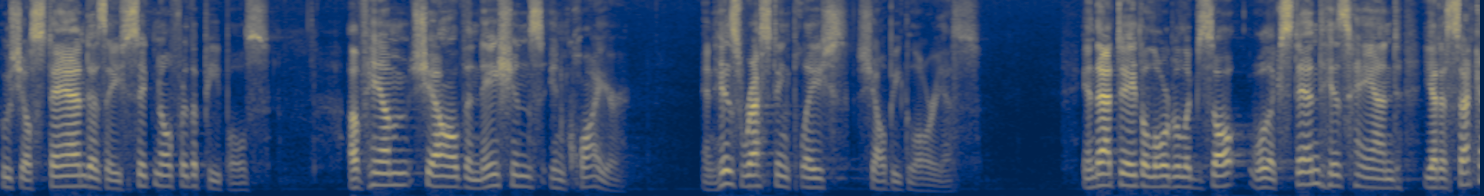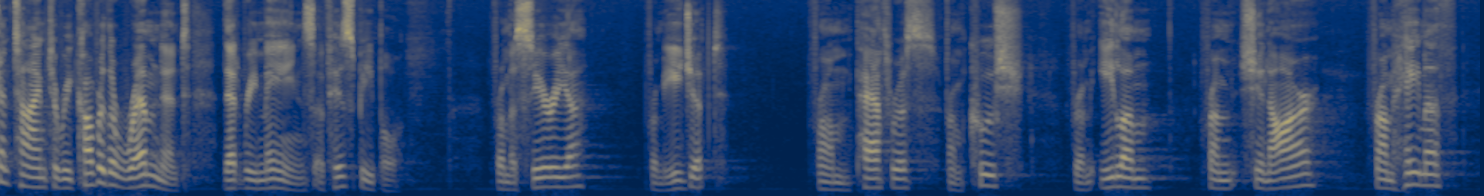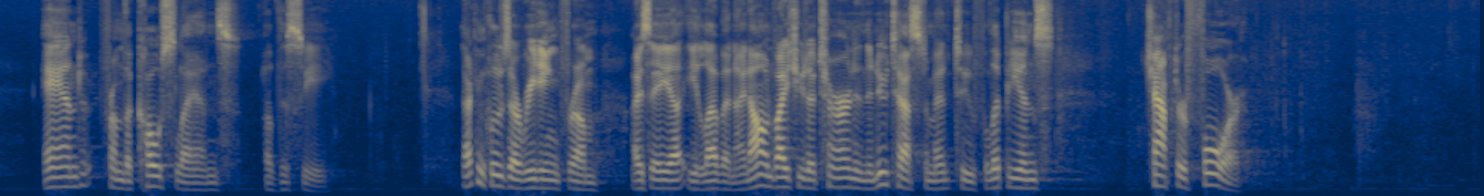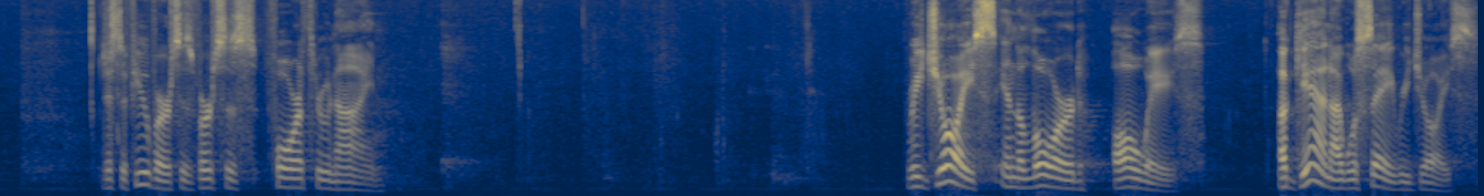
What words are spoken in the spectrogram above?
who shall stand as a signal for the peoples, of him shall the nations inquire, and his resting place shall be glorious. In that day, the Lord will, exalt, will extend his hand yet a second time to recover the remnant that remains of his people from Assyria, from Egypt, from Pathros, from Cush, from Elam from Shinar, from Hamath, and from the coastlands of the sea. That concludes our reading from Isaiah 11. I now invite you to turn in the New Testament to Philippians chapter 4. Just a few verses, verses 4 through 9. Rejoice in the Lord always. Again, I will say, rejoice.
